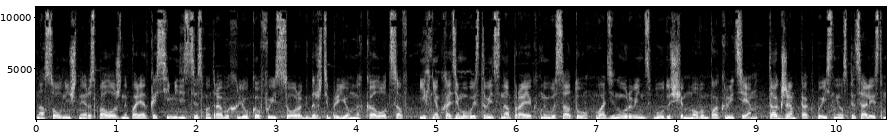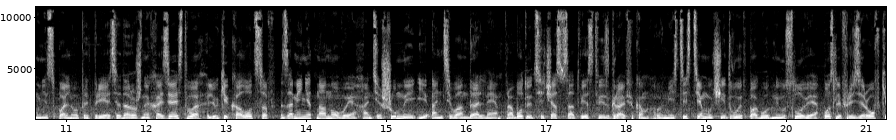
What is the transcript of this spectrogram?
На Солнечной расположены порядка 70 смотровых люков и 40 дождеприемных колодцев. Их необходимо выставить на проектную высоту в один уровень с будущим новым покрытием. Также, как пояснил специалист муниципального предприятия «Дорожное хозяйство», люки колодцев заменят на новые, антишумные и антивандальные. Работают сейчас в соответствии с графиком. Вместе с тем учитывают погодные условия. После фрезеровки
